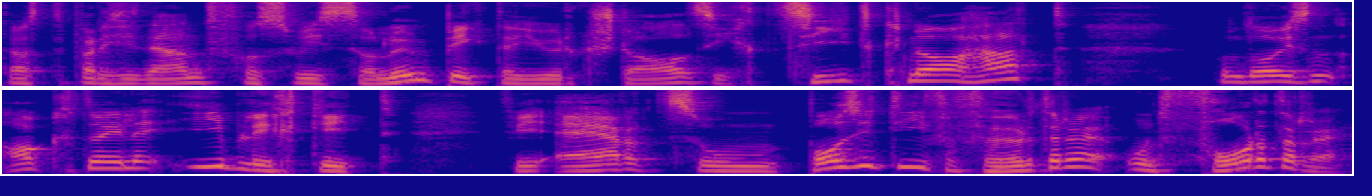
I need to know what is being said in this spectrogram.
dass der Präsident von Swiss Olympic, der Jürg Stahl, sich Zeit genommen hat und uns einen aktuellen Einblick gibt, wie er zum positiven Fördern und Fordern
